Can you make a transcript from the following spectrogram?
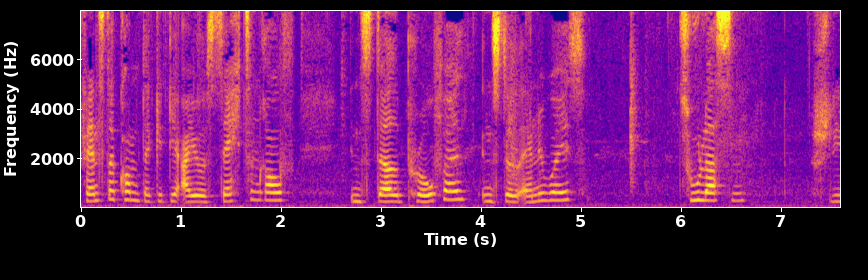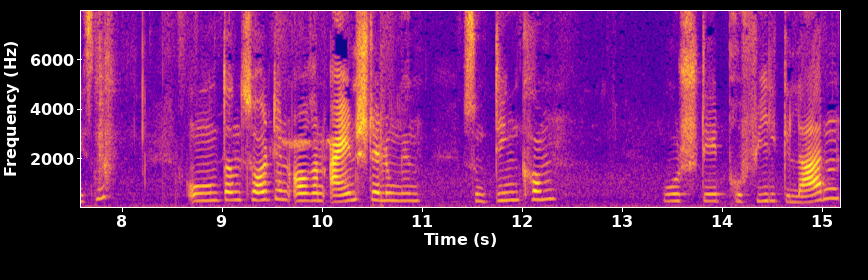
Fenster kommen, da geht ihr iOS 16 rauf, Install Profile, Install Anyways, zulassen, schließen. Und dann sollte in euren Einstellungen so ein Ding kommen, wo steht Profil geladen.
